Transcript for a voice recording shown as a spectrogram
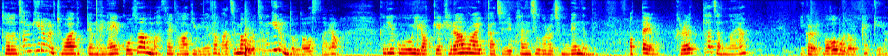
저는 참기름을 좋아하기 때문에 고소한 맛을 더하기 위해서 마지막으로 참기름도 넣었어요. 그리고 이렇게 계란 후라이까지 반숙으로 준비했는데 어때요? 그럴듯하지 않나요? 이걸 먹어보도록 할게요.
